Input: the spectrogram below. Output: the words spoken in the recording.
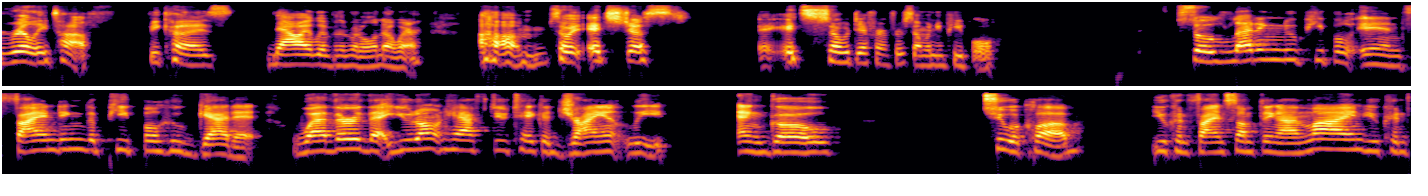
really tough because now I live in the middle of nowhere. Um, so it, it's just, it's so different for so many people. So letting new people in, finding the people who get it, whether that you don't have to take a giant leap and go to a club, you can find something online, you can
